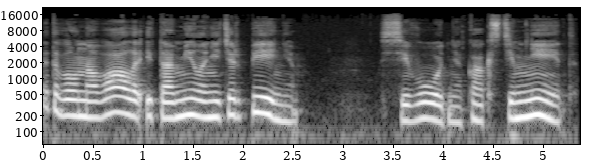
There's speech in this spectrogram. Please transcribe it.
Это волновало и томило нетерпением. Сегодня, как стемнеет.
